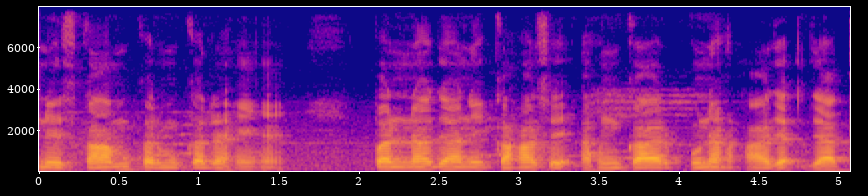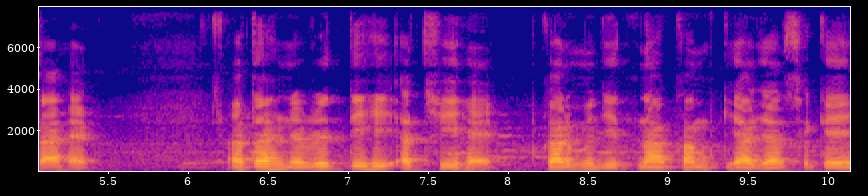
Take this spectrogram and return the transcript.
निष्काम कर्म कर रहे हैं पर न जाने कहाँ से अहंकार पुनः आ जा, जाता है। अतः निवृत्ति ही अच्छी है। कर्म जितना कम किया जा सके,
